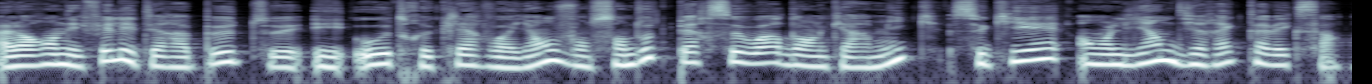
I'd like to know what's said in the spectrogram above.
alors en effet les thérapeutes et autres clairvoyants vont sans doute percevoir dans le karmique ce qui est en lien direct avec ça.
